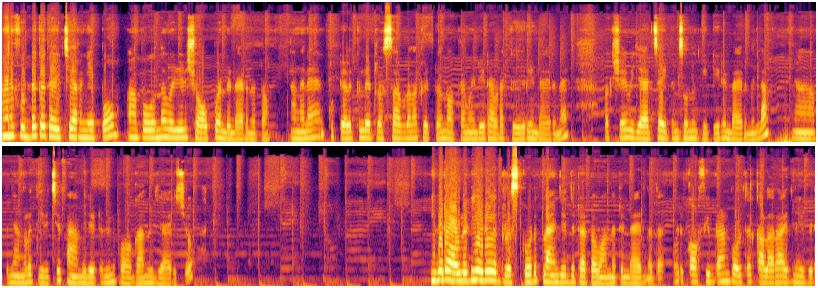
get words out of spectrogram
അങ്ങനെ ഫുഡൊക്കെ കഴിച്ചിറങ്ങിയപ്പോൾ പോകുന്ന വഴി ഒരു ഷോപ്പ് കണ്ടിട്ടുണ്ടായിരുന്നു കേട്ടോ അങ്ങനെ കുട്ടികൾക്കുള്ള ഡ്രസ്സ് അവിടെ നിന്ന് കിട്ടുമെന്ന് നോക്കാൻ വേണ്ടിയിട്ട് അവിടെ കയറി ഉണ്ടായിരുന്നേ പക്ഷേ വിചാരിച്ച ഐറ്റംസ് ഒന്നും കിട്ടിയിട്ടുണ്ടായിരുന്നില്ല. അപ്പോൾ ഞങ്ങൾ തിരിച്ച് ഫാമിലി ആയിട്ടൊന്നും പോകാമെന്ന് വിചാരിച്ചു. ഇവർ ഓൾറെഡി ഒരു ഡ്രസ് കോഡ് പ്ലാൻ ചെയ്തിട്ടാട്ടോ വന്നിട്ടുണ്ടായിരുന്നത്. ഒരു കോഫി ബ്രൗൺ പോലത്തെ കളറായിരുന്നു ഇവർ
